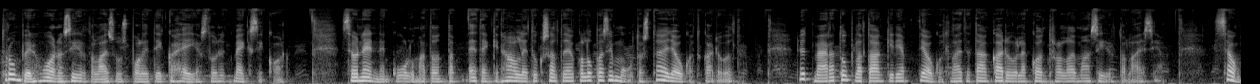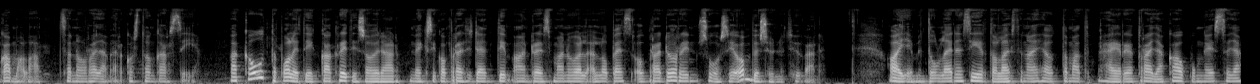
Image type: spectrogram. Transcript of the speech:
Trumpin huono siirtolaisuuspolitiikka heijastuu nyt Meksikoon. Se on ennen kuulumatonta, etenkin hallitukselta, joka lupasi muutosta ja joukot kaduilta. Nyt määrä tuplataankin ja joukot laitetaan kaduille kontrolloimaan siirtolaisia. Se on kamalaa, sanoo rajaverkoston Garcia. Vaikka uutta politiikkaa kritisoidaan, Meksikon presidentti Andrés Manuel López Obradorin suosio on pysynyt hyvän. Aiemmin tulleiden siirtolaisten aiheuttamat häiriöt rajakaupungeissa ja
